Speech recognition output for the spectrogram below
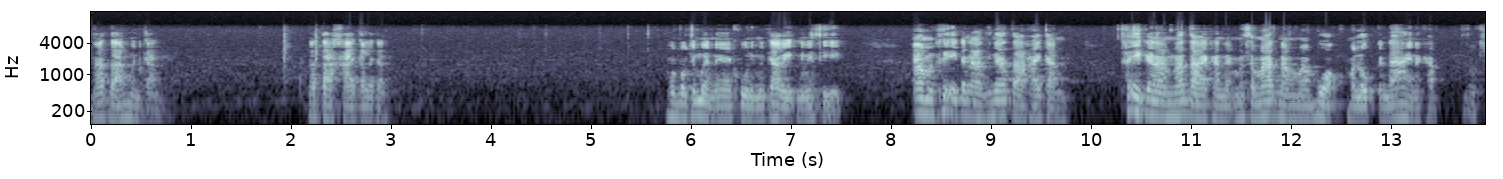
หน้าตาเหมือนกัน หน้าตาคล้ายกันแล้วกันคนบอกจะเหมือนยังไงครูนี่มันเก้าเอกนี่ไม่สี่เอกอ้ามันคือเอกนามที่หน้าตาคล้ายกัน ถ้าเอกนามหน้าตาคล้ายกันเนี่ยมันสามารถนำมาบวกมาลบกันได้นะครับ โอเค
